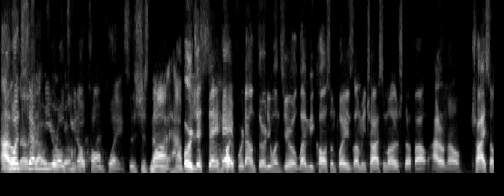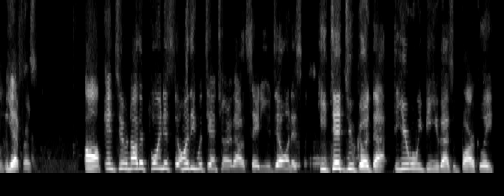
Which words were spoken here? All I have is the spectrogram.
I don't What that seventy-year-old well. do you know calling plays? It's just not happening. Or just say, hey, But- if we're down 31-0, let me call some plays. Let me try some other stuff out. I don't know. Try something Yeah. different. Um, and to another point is the only thing with D'Antonio that I would say to you, Dylan, is he did do good that the year when we beat you guys with Barkley.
